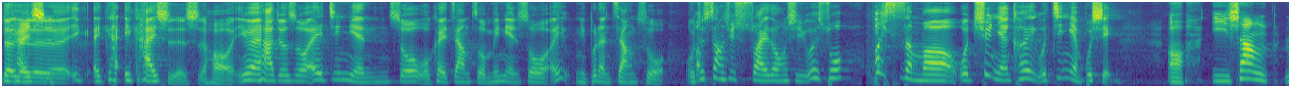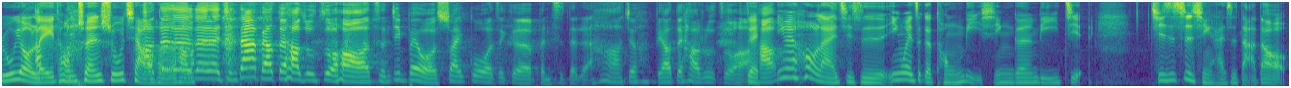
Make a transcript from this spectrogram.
对对对，一一开一开始的时候，因为他就说，哎，今年说我可以这样做，明年说，哎，你不能这样做，我就上去摔东西。我会说，为什么我去年可以，我今年不行？哦，以上如有雷同，纯属巧合。啊、对对对对，请大家不要对号入座哈。曾经被我摔过这个本子的人哈，就不要对号入座哈。对，好，因为后来其实因为这个同理心跟理解。其实事情还是达到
